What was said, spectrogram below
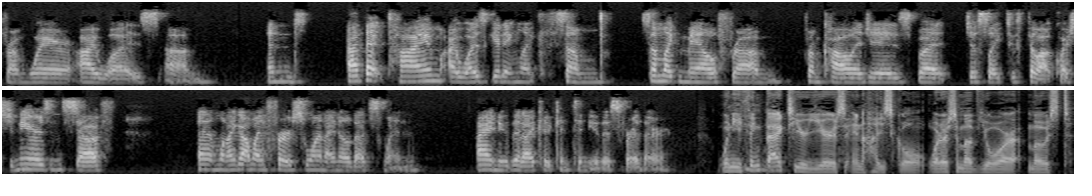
from where I was. Um, and at that time, I was getting like some some like mail from from colleges, but just like to fill out questionnaires and stuff. And when I got my first one, I know that's when I knew that I could continue this further. When you think back to your years in high school, what are some of your most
